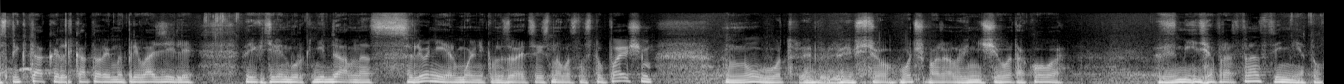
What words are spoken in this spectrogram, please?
спектакль, который мы привозили в Екатеринбург недавно с Леней Ермольником, называется «И снова с наступающим». Ну вот, и, и все. Больше, пожалуй, ничего такого в медиапространстве нету.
